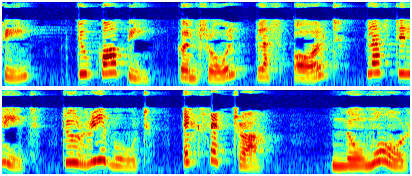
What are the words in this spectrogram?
C to copy, Control plus Alt plus Delete to reboot, etc. No more.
